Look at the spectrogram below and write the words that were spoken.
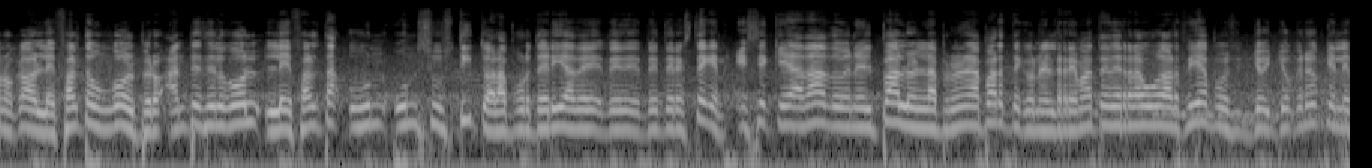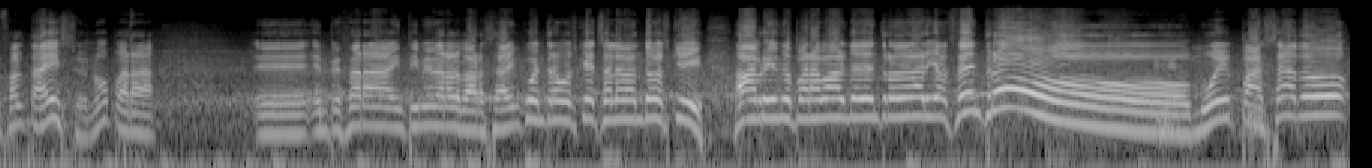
bueno, claro, le falta un gol, pero antes del gol le falta un, un sustito a la portería de, de- Ter Stegen. Ese que ha dado en el palo en la primera parte con el remate de Raúl García, pues yo, creo que le falta eso, ¿no? Para eh, empezar a intimidar al Barça. Encuentra Busquets a Lewandowski, abriendo para Valde dentro del área, el centro. Muy pasado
